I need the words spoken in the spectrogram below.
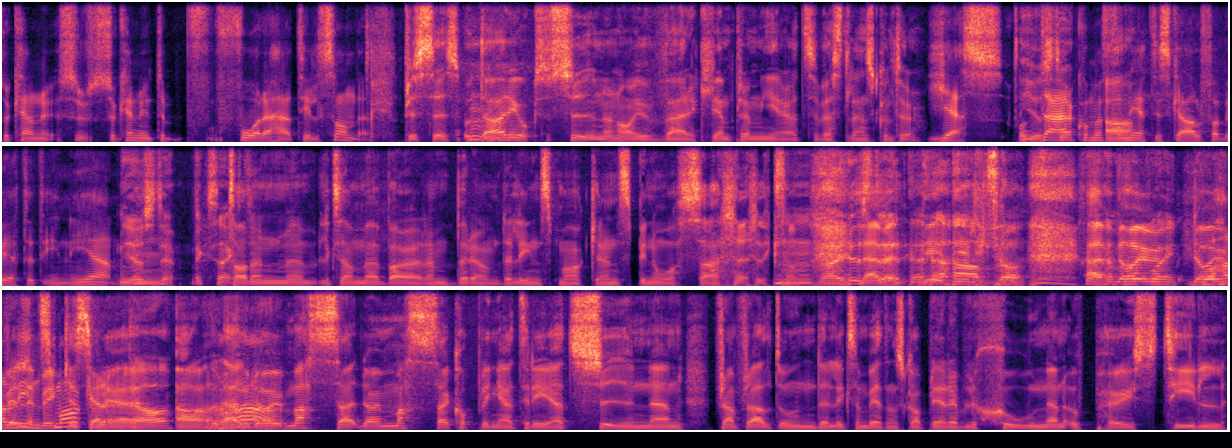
så kan du, så, så kan du inte få det här tillståndet. Precis, och Mm. där är också synen har ju verkligen premierats i västerländsk kultur. Yes, och Just där det. kommer Ja. fonetiska alfabetet in igen. Just Mm. det, exakt. Ta den med, liksom, med bara den berömde linsmakaren Spinoza. liksom. Mm. Ja, just Nej, det. men det, det är liksom, Bra. nej, men det har ju, det har väldigt mycket som linsmakare? är, Ja. ja, nej, men det har ju massa, det har ju massa kopplingar till det, att synen, framförallt under liksom vetenskapliga revolutionen upphöjs till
